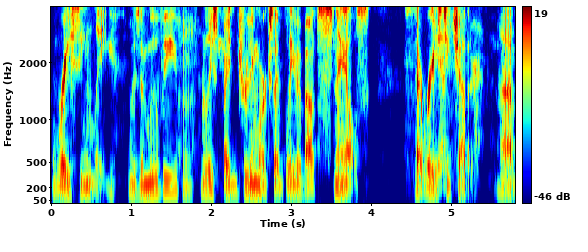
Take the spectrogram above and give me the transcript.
Racing League. It was a movie hmm. released by DreamWorks, I believe, about snails that raced each other, uh,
